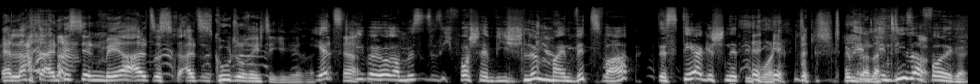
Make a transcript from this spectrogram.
er lachte ein bisschen mehr, als es, als es gut und richtig wäre. Jetzt, liebe Hörer, müssen Sie sich vorstellen, wie schlimm mein Witz war, dass der geschnitten wurde. Das stimmt. In, in dieser Folge.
